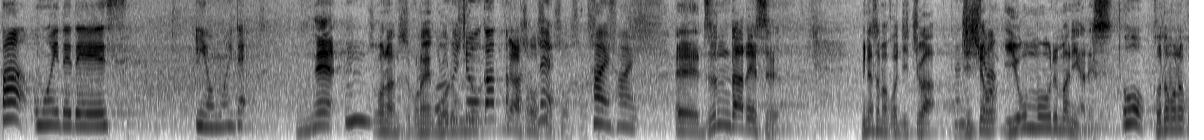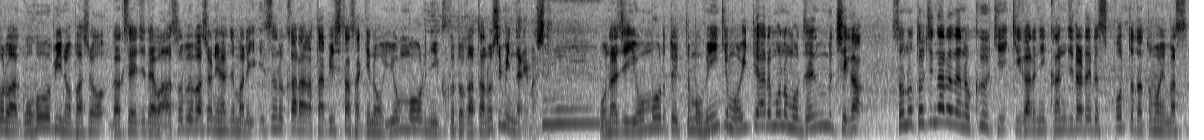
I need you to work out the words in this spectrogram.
た思い出です。いい思い出。ね、うん。そうなんですよ。この辺ゴルフ場。があったからね。いやそうそうそうそう。はいはい。えーずんだです皆様こんにちは。自称イオンモールマニアです。お。子供の頃はご褒美の場所学生時代は遊ぶ場所に始まりいつのから旅した先のイオンモールに行くことが楽しみになりました。同じイオンモールといっても雰囲気も置いてあるものも全部違う。その土地ならでの空気気軽に感じられるスポットだと思います。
